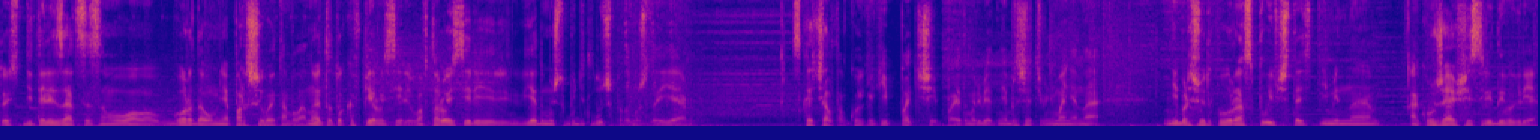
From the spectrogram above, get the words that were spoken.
То есть детализация самого города у меня паршивая там была. Но это только в первой серии. Во второй серии я думаю, что будет лучше, потому что я скачал там кое-какие патчи Поэтому, ребят, не обращайте внимания на небольшую такую расплывчатость именно окружающей среды в игре.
